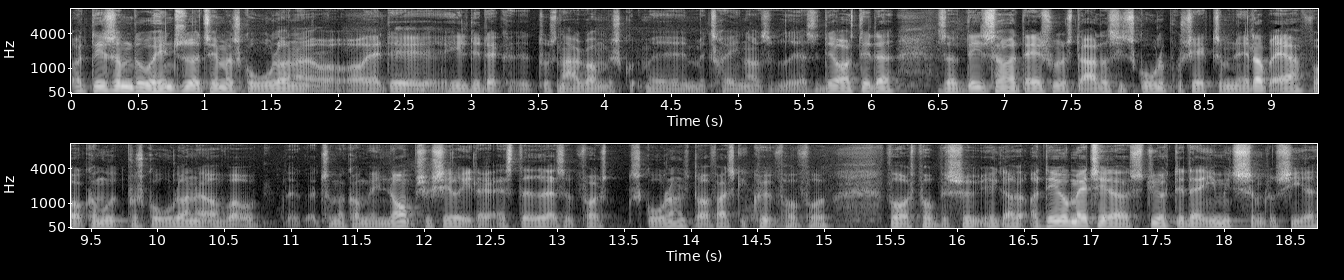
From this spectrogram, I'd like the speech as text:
og det som du hentyder til med skolerne, og, og alt det, hele det, der du snakker om med, med, med træner og så videre, altså det er også det der, altså det så har DASU startet sit skoleprojekt, som netop er for at komme ud på skolerne, og hvor, som er kommet enormt succesrigt af sted, altså folk, skolerne står faktisk i kø for at få, for os på besøg, ikke? Og, og det er jo med til at styrke det der image, som du siger,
